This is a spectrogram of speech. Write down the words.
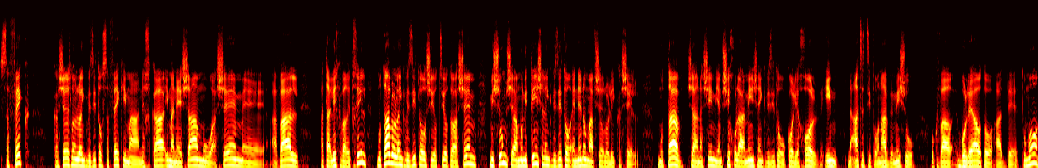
ספק, כאשר יש לנו לאינקוויזיטור ספק אם, הנחקר, אם הנאשם הוא אשם, אה, אבל התהליך כבר התחיל, מוטב לו לאינקוויזיטור שיוציא אותו אשם, משום שהמוניטין של האינקוויזיטור איננו מאפשר לו להיכשל. מוטב שאנשים ימשיכו להאמין שהאינקוויזיטור הוא כל יכול, ואם נעץ את ציפורניו במישהו, הוא כבר בולע אותו עד אה, תומו,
